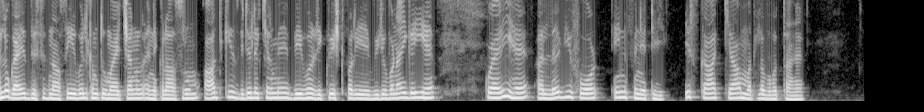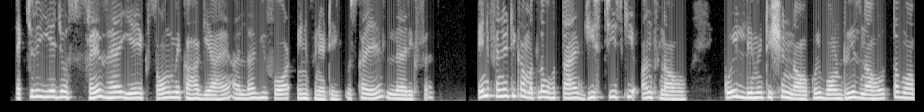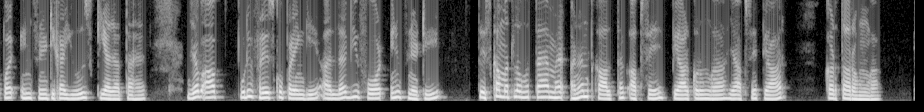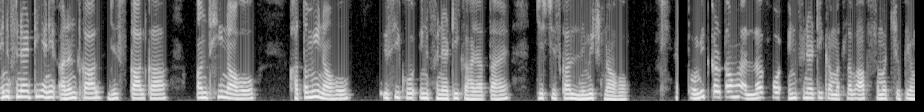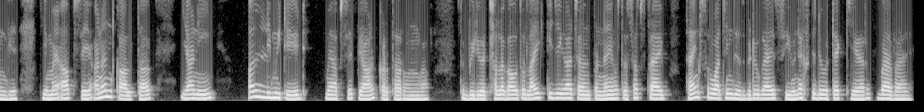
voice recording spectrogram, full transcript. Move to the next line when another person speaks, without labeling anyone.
Hello guys this is Nasir welcome to my channel and classroom आज की इस video lecture में viewer request पर ये वीडियो बनाई गई है। क्वेरी है I love you for infinity इसका क्या मतलब होता है? एक्चुअली ये जो फ्रेज़ है, ये एक सॉन्ग में कहा गया है I love you for infinity उसका ये लिरिक्स है। इन्फिनिटी का मतलब होता है जिस चीज़ की अंत ना हो। कोई लिमिटेशन ना हो, कोई बाउंड्रीज़ ना हो, तब वहाँ पर इन्फिनिटी का यूज़ किया जाता है। जब आप पूरी फ्रेज़ को पढ़ेंगे I love you for infinity तो इसका मतलब होता है, मैं अनंत काल तक आपसे प्यार करूँगा या आपसे प्यार करता रहूँगा। इन्फिनिटी यानी अनंत काल, जिस काल का अंत ही ना हो, ख़त्म ही ना हो, इसी को इन्फिनिटी कहा जाता है, जिस चीज़ का लिमिट ना हो। तो उम्मीद करता हूँ अल्लाह फॉर इन्फिनिटी का मतलब आप समझ चुके होंगे कि मैं आपसे अनंत काल तक, यानी अनलिमिटेड मैं आपसे प्यार करता रहूँगा। तो वीडियो अच्छा लगा हो तो लाइक कीजिएगा, चैनल पर नए हो तो subscribe thanks for watching this video guys see you next video take care bye bye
